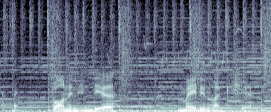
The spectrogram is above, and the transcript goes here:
That's it. Born in India, made in Lancashire.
